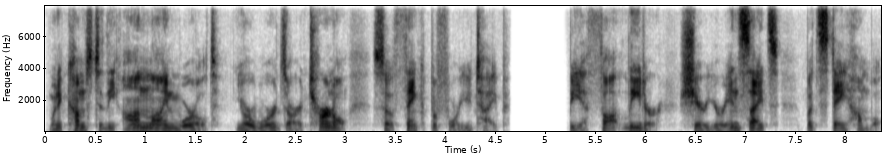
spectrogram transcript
When it comes to the online world, your words are eternal, so think before you type. Be a thought leader, share your insights, but stay humble.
